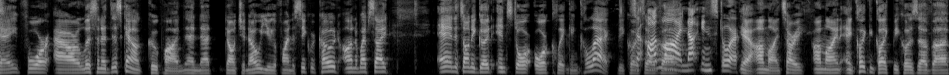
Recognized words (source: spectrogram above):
Okay, for our listener discount coupon, and that don't you know? You can find the secret code on the website, and it's only good in store or click and collect because So of uh, online, not in store. yeah, online. Sorry, online and click and collect because of uh,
